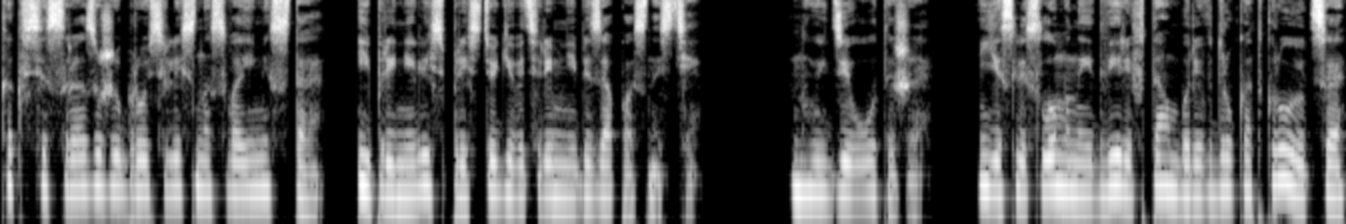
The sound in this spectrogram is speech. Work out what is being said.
как все сразу же бросились на свои места и принялись пристегивать ремни безопасности. Ну идиоты же. Если сломанные двери в тамбуре вдруг откроются,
